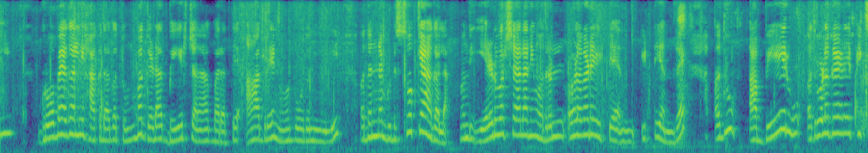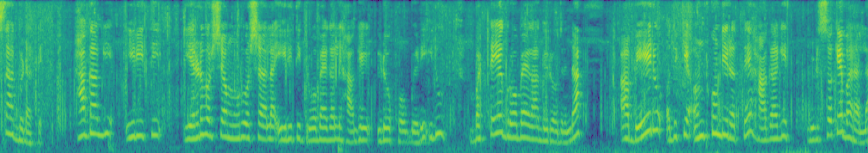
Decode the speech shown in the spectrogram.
ಈ ಗ್ರೋ ಬ್ಯಾಗಲ್ಲಿ ಹಾಕಿದಾಗ ತುಂಬ ಗಿಡ ಬೇರು ಚೆನ್ನಾಗಿ ಬರುತ್ತೆ. ಆದರೆ ನೋಡ್ಬೋದು ನೀವು ಇಲ್ಲಿ ಅದನ್ನು ಬಿಡಿಸೋಕೆ ಆಗಲ್ಲ. ಒಂದು ಎರಡು ವರ್ಷ ಎಲ್ಲ ನೀವು ಅದರಲ್ಲಿ ಒಳಗಡೆ ಇಟ್ಟೆ ಇಟ್ಟಿ ಅಂದರೆ ಅದು ಆ ಬೇರು ಅದರೊಳಗಡೆ ಫಿಕ್ಸ್ ಆಗಿಬಿಡತ್ತೆ. ಹಾಗಾಗಿ ಈ ರೀತಿ ಎರಡು ವರ್ಷ, ಮೂರು ವರ್ಷ ಎಲ್ಲ ಈ ರೀತಿ ಗ್ರೋ ಬ್ಯಾಗಲ್ಲಿ ಹಾಗೆ ಇಡೋಕೆ ಹೋಗಬೇಡಿ. ಇದು ಬಟ್ಟೆಯ ಗ್ರೋ ಬ್ಯಾಗ್ ಆಗಿರೋದ್ರಿಂದ ಆ ಬೇರು ಅದಕ್ಕೆ ಅಂಟ್ಕೊಂಡಿರುತ್ತೆ. ಹಾಗಾಗಿ ಬಿಡಿಸೋಕೆ ಬರಲ್ಲ.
